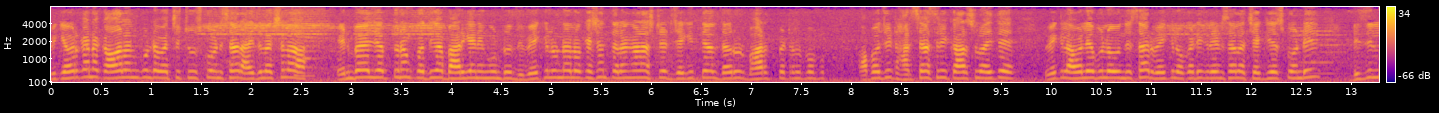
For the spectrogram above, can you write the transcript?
మీకు ఎవరికైనా కావాలనుకుంటే వచ్చి చూసుకోండి సార్. ఐదు లక్షల ఎనభై వేలు చెప్తున్నాం కొద్దిగా బార్గెనింగ్ ఉంటుంది. వెహికల్ ఉన్న location Telangana state Jagtial Dharur Bharat petrol pump opposite Harshasri కార్స్లో అయితే వెహికల్ అవైలబుల్లో ఉంది సార్. వెహికల్ ఒకటికి రెండు సార్లు చెక్ చేసుకోండి. డీజిల్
